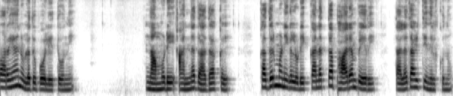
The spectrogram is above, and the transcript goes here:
പറയാനുള്ളതുപോലെ തോന്നി. നമ്മുടെ അന്നദാതാക്കൾ കതിർമണികളുടെ കനത്ത ഭാരം പേറി തല താഴ്ത്തി നിൽക്കുന്നു.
